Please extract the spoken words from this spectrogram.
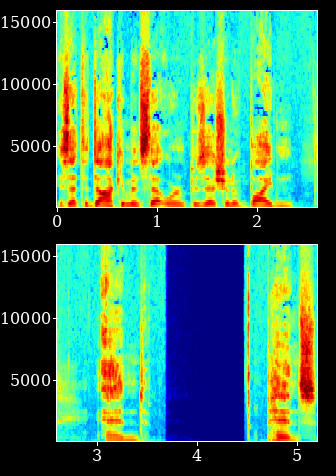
is that the documents that were in possession of Biden and Pence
